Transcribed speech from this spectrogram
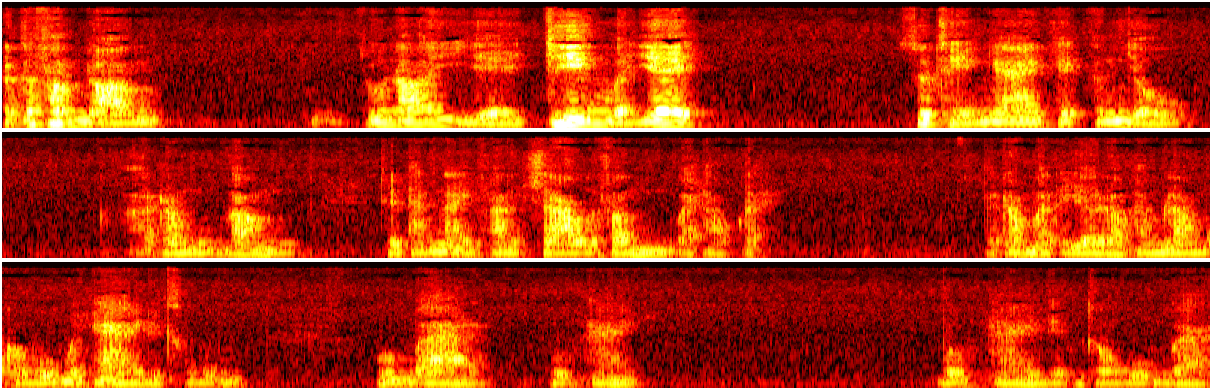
Rồi cái phân đoạn Chúa nói về chiên và dê. Xuất hiện ngay cái ứng dụ ở trong đoạn kinh thánh này phần sau cái phần bài học này. Ở trong bài Matthew đoạn 25 câu 42 đến câu 4, 43 42 42 đến câu 43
